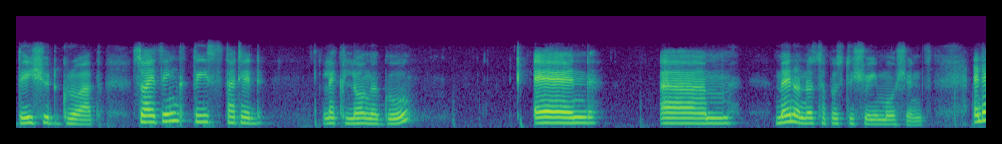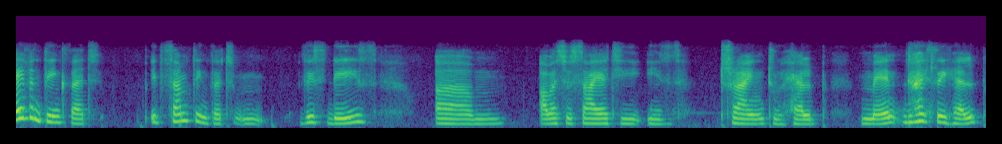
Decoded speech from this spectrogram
they should grow up. So I think this started like long ago. And um men are not supposed to show emotions. And I even think that it's something that mm, these days um, our society is trying to help men. Do I say help?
